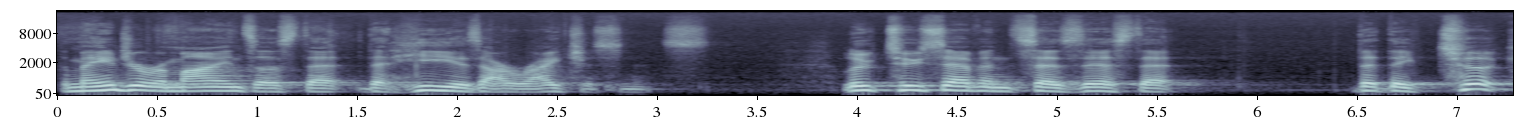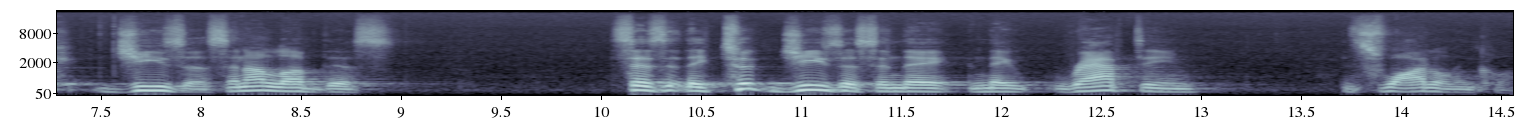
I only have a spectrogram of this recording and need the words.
The manger reminds us that, that He is our righteousness. Luke 2 7 says this that, that they took Jesus, and I love this. It says that they took Jesus and they, and they wrapped him in swaddling cloth.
